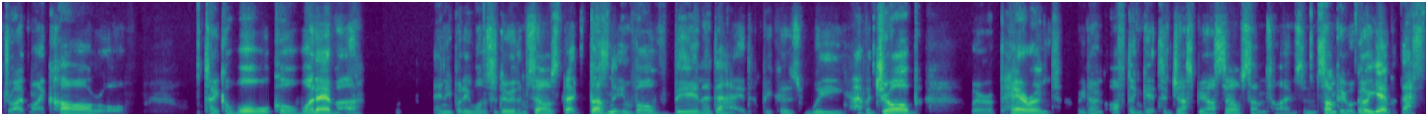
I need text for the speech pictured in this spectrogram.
drive my car or take a walk or whatever anybody wants to do with themselves that doesn't involve being a dad because we have a job we're a parent. We don't often get to just be ourselves sometimes. And some people go, yeah, but that's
